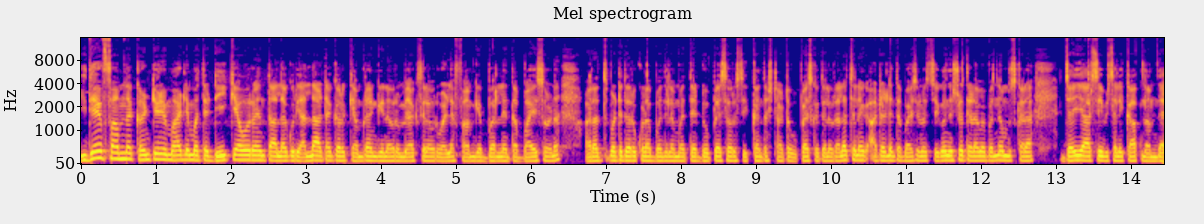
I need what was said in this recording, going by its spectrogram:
ಇದೇ ಫಾರ್ಮ್ನ ಕಂಟಿನ್ಯೂ ಮಾಡಲಿ ಮತ್ತು ಡಿ ಕೆ ಅವರು ಅಂತ ಅಲ್ಲ ಗುರು. ಎಲ್ಲ ಆಟಗಾರರು ಕ್ಯಾಮ್ರಂಗಿನ್ ಅವರು ಮ್ಯಾಕ್ಸೆಲ್ ಅವರು ಒಳ್ಳೆ ಫಾರ್ಮ್ಗೆ ಬರಲಿ ಅಂತ ಬಯಸೋಣ ಅರತ್ ಪಟ್ಟಿದವರು ಕೂಡ ಬಂದಿಲ್ಲ ಮತ್ತೆ ಡೂಪ್ಲೆಸ್ ಅವರು ಸಿಕ್ಕಂತ ಸ್ಟಾರ್ಟ್ ಉಪಯೋಗಿಸ್ಕೊತಿಲ್ಲ ಅವರೆಲ್ಲ ಚೆನ್ನಾಗಿ ಆಟಾಡಲಿ ಅಂತ ಬಯಸೋಣ ಸಿಗೋದಿಷ್ಟು ತಡ ಬಂದ ನಮಸ್ಕಾರ. ಜೈ ಆರ್ ಸಿ ಬಿ ಸಲಿ ಕಾಪ್ ನಮ್ದೇ.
